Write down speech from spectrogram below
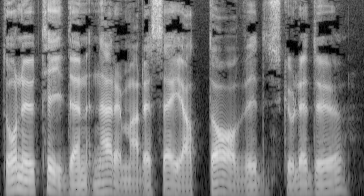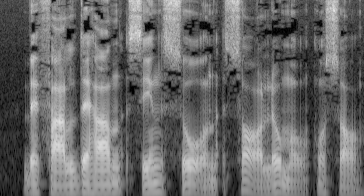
Då nu tiden närmade sig att David skulle dö befallde han sin son Salomo och sa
